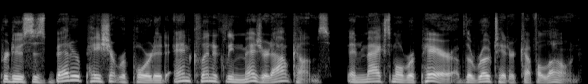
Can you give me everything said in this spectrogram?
produces better patient-reported and clinically measured outcomes than maximal repair of the rotator cuff alone.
